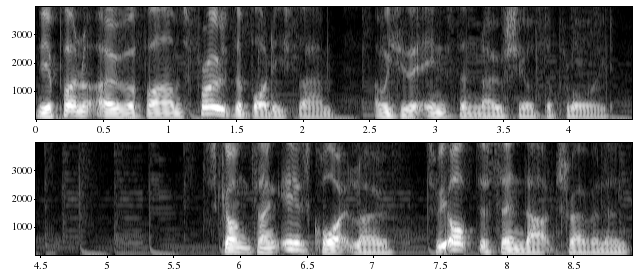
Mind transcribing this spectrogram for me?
The opponent over farms, throws the Body Slam, and we see the instant No Shield deployed. Skuntank is quite low, so we opt to send out Trevenant.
